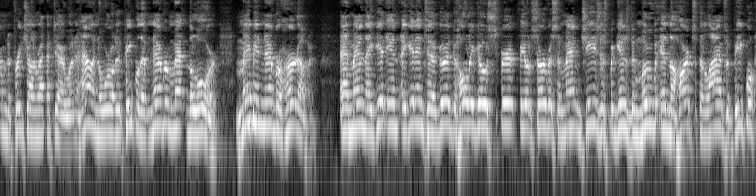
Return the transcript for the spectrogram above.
to preach on right there. When how in the world is people that have never met the Lord, maybe never heard of him, and man, they get in, they get into a good Holy Ghost Spirit filled service, and man, Jesus begins to move in the hearts and lives of people.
